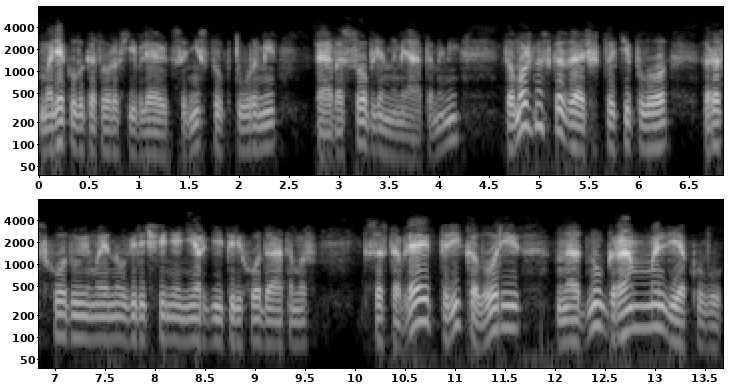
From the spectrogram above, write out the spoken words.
молекулы которых являются не структурами, а обособленными атомами, то можно сказать, что тепло, расходуемое на увеличение энергии перехода атомов, составляет 3 калории на 1 грамм молекулу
